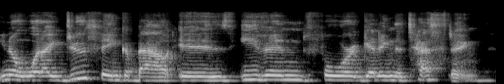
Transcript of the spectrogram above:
you know, what I do think about is even for getting the testing,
